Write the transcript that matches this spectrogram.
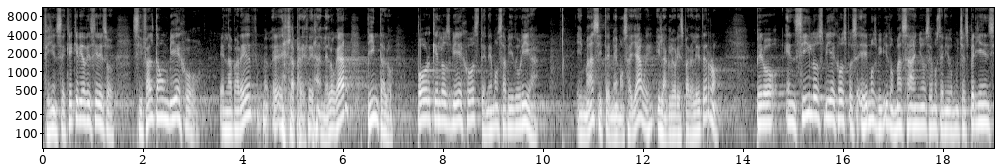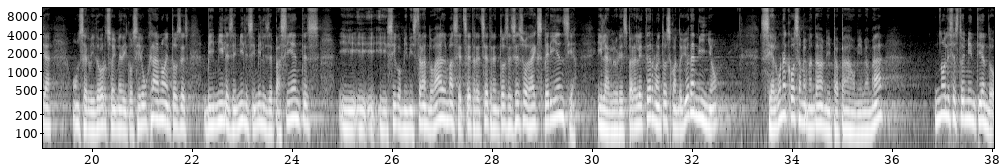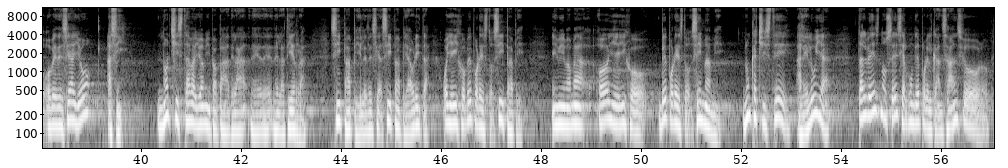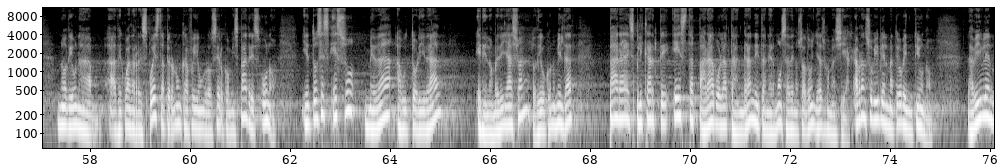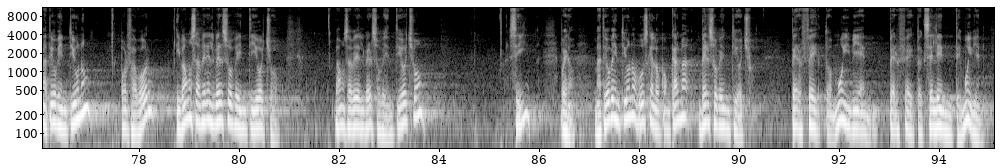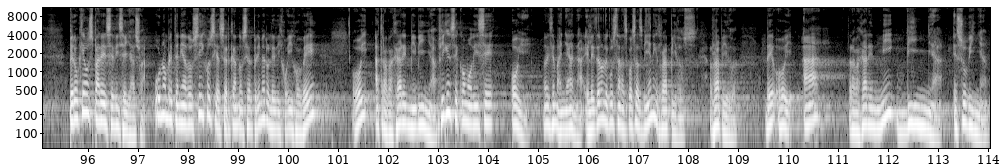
Fíjense, ¿qué quería decir eso? Si falta un viejo en la pared, eh, en la pared, en el hogar, píntalo, porque los viejos tenemos sabiduría. Y más si tememos a Yahweh, y la gloria es para el Eterno. Pero en sí los viejos, pues hemos vivido más años, hemos tenido mucha experiencia. Un servidor, soy médico cirujano, entonces vi miles y miles y miles de pacientes y, sigo ministrando almas, etcétera, etcétera. Entonces eso da experiencia y la gloria es para el Eterno. Entonces cuando yo era niño, si alguna cosa me mandaba mi papá o mi mamá, no les estoy mintiendo, obedecía yo así. No chistaba yo a mi papá de la, de la tierra Sí, papi. le decía, sí, papi, ahorita. Oye, hijo, ve por esto. Sí, papi. Y mi mamá, oye, hijo, ve por esto. Sí, mami. Nunca chisté. Aleluya. Tal vez, no sé si algún día por el cansancio no di una adecuada respuesta, pero nunca fui un grosero con mis padres. Uno. Y entonces eso me da autoridad en el nombre de Yahshua, lo digo con humildad, para explicarte esta parábola tan grande y tan hermosa de nuestro Adón Yahshua Mashiach. Abran su Biblia en Mateo 21. La Biblia en Mateo 21, por favor, y vamos a ver el verso 28. Vamos a ver el verso 28. ¿Sí? Bueno, Mateo 21, búsquenlo con calma, verso 28. Perfecto, muy bien, perfecto, excelente, muy bien. Pero ¿qué os parece? dice Yahshua. Un hombre tenía dos hijos y acercándose al primero le dijo, hijo, ve hoy a trabajar en mi viña. Fíjense cómo dice hoy, no dice mañana. El Eterno le gustan las cosas bien y rápidos, rápido. Ve hoy a trabajar en mi viña, es su viña.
